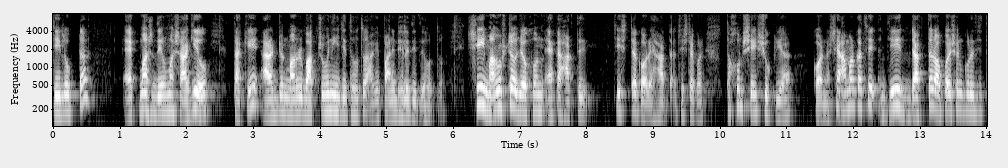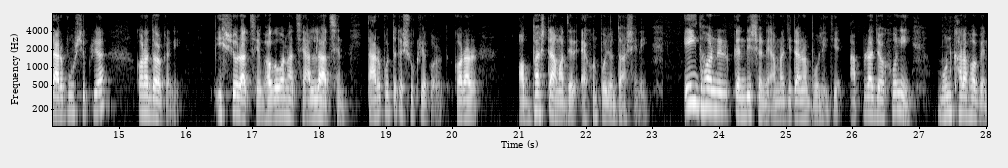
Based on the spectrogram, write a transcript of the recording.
যেই লোকটা এক মাস, দেড় মাস আগেও তাকে আরেকজন মানুষ বাথরুমে নিয়ে যেতে হতো, আগে পানি ঢেলে দিতে হতো। সেই মানুষটাও যখন একা হাঁটতে চেষ্টা করে হাঁটার চেষ্টা করে, তখন সে সুক্রিয়া করে না। সে আমার কাছে যে ডাক্তার অপারেশন করেছে তার উপর সুক্রিয়া করার দরকার নেই। ঈশ্বর আছে, ভগবান আছে, আল্লাহ আছেন, তার উপর তো একটা সুক্রিয়া করা- করার অভ্যাসটা আমাদের এখন পর্যন্ত আসেনি। এই ধরনের কন্ডিশনে আমরা যেটা আমরা বলি যে, আপনারা যখনই মন খারাপ হবেন,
